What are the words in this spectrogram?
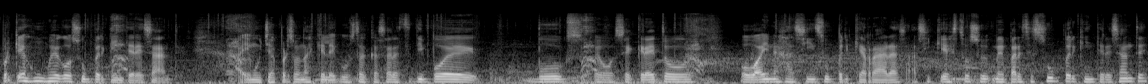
porque es un juego súper interesante hay muchas personas que les gusta cazar este tipo de bugs o secretos o vainas así súper que raras. Así que esto me parece súper que interesante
